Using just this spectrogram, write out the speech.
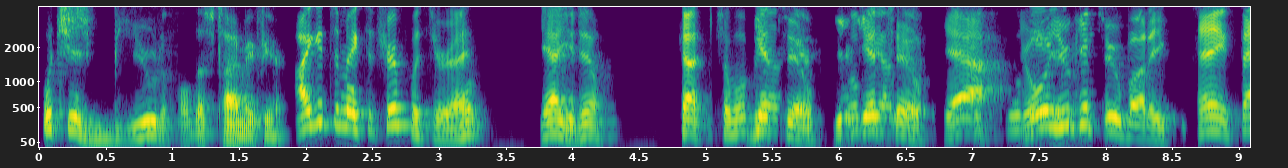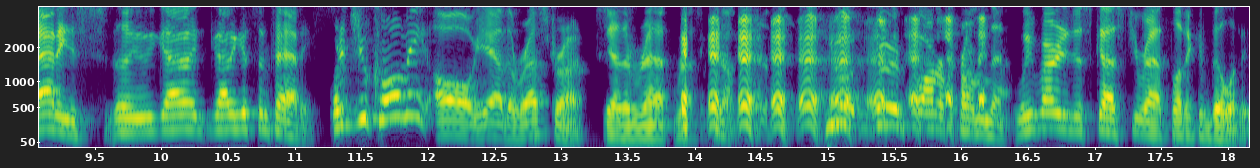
which is beautiful this time of year. I get to make the trip with you, right? Yeah, you do. Okay, so we'll get to. You we'll get to. Yeah. We'll oh, you get to, buddy. Hey, fatties. Uh, we gotta gotta get some fatties. What did you call me? Oh yeah, the restaurant. Yeah, the re- restaurant. No, you're, you're far from that. We've already discussed your athletic ability.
